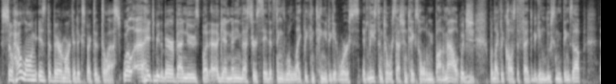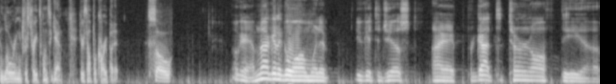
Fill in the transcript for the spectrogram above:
so, how long is the bear market expected to last? Well, I hate to be the bearer of bad news, but again, many investors say that things will likely continue to get worse, at least until recession takes hold and we bottom out, which mm-hmm. would likely cause the Fed to begin loosening things up and lowering interest rates once again. Here's how Polcari put it. So, Okay, I'm not going to go on with it. You get to just. I forgot to turn off the. Uh,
